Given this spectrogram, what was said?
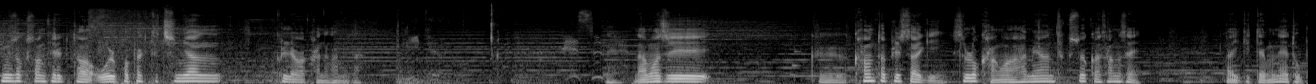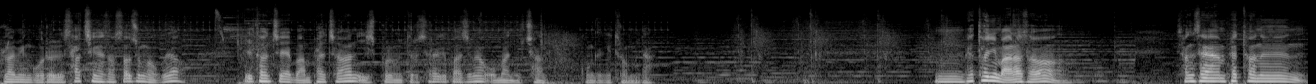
힘속성 캐릭터 올 퍼펙트 치면 클리어가 가능합니다. 네, 나머지 그 카운터 필살기 슬롯 강화하면 특수효과 상세가 있기 때문에 도플라밍고를 4층에서 써준 거고요. 1턴째 18,000, 20% 밑으로 체력이 빠지면 56,000 공격이 들어옵니다. 음, 패턴이 많아서 상세한 패턴은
